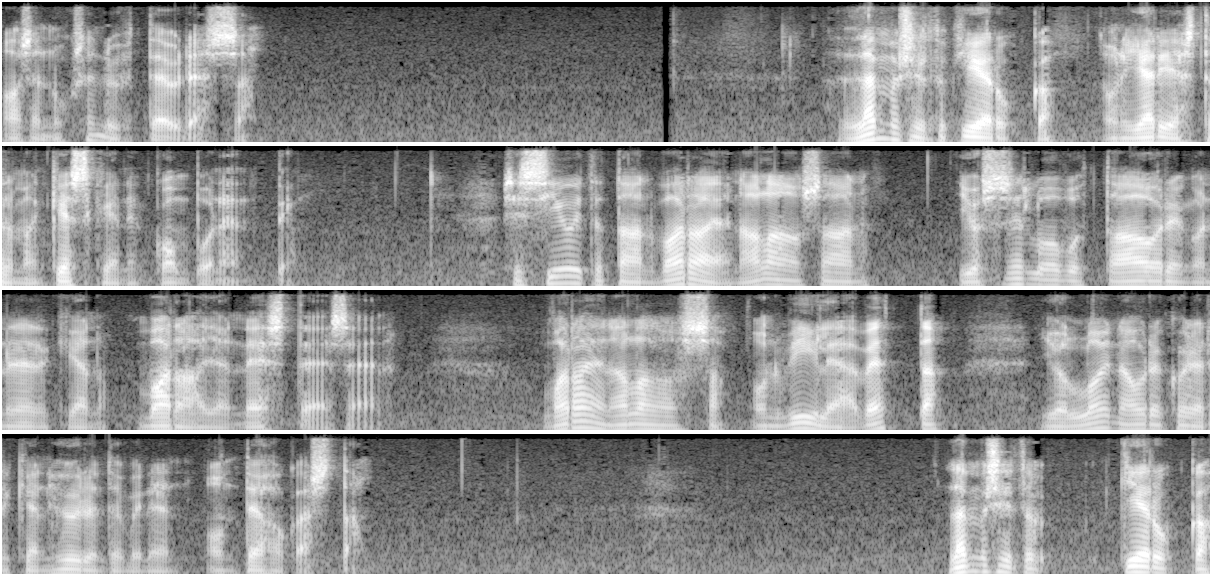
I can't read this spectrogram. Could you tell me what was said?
asennuksen yhteydessä. Lämmönsiirtokierukka on järjestelmän keskeinen komponentti. Se sijoitetaan varaajan alaosaan, jossa se luovuttaa auringon energian varaajan nesteeseen. Varaajan alaosassa on viileää vettä, jolloin aurinkoenergian hyödyntäminen on tehokasta. Lämmönsiirtokierukka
